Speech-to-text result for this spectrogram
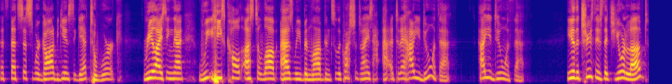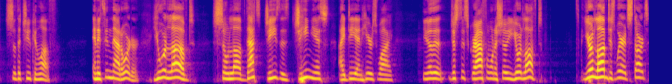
that's, that's just where God begins to get to work, realizing that we, He's called us to love as we've been loved. And so the question tonight is today, how are you doing with that? How are you doing with that? You know, the truth is that you're loved so that you can love. And it's in that order. You're loved, so love. That's Jesus' genius idea. And here's why. You know, the, just this graph I want to show you, you're loved. You're loved is where it starts.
